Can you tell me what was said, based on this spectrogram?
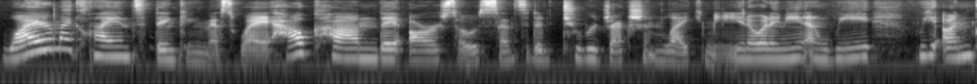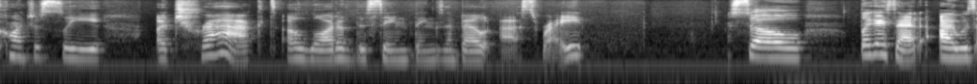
why are my clients thinking this way? How come they are so sensitive to rejection like me? You know what I mean? And we we unconsciously attract a lot of the same things about us, right? So, like I said, I was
